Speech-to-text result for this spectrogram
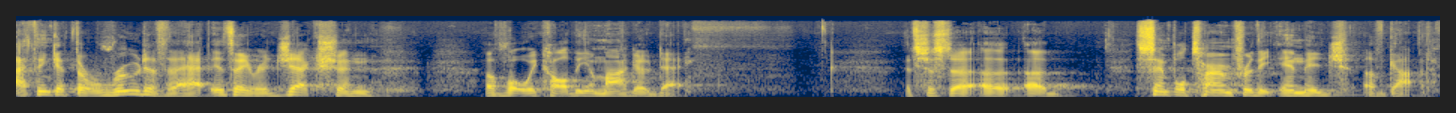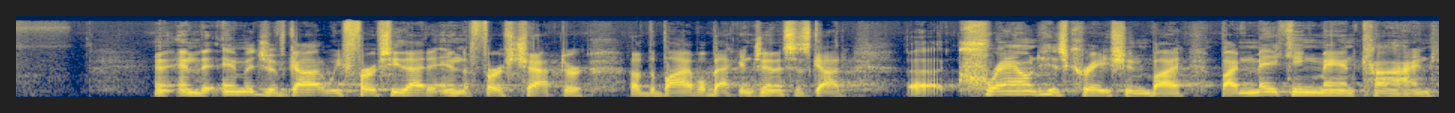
I think at the root of that is a rejection of what we call the imago Dei. It's just a, a, a simple term for the image of God and, and, the image of God. We first see that in the first chapter of the Bible, back in Genesis. God uh, crowned his creation by, by making mankind.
